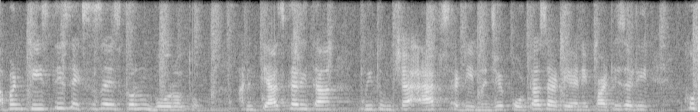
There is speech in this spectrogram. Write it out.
आपण तीस तीस एक्सरसाइज करून बोर होतो. आणि त्याचकरिता मी तुमच्या ॲपसाठी म्हणजे पोटासाठी आणि पाठीसाठी खूप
